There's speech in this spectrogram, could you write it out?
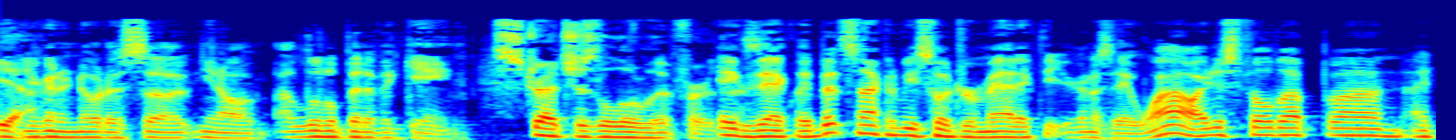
Yeah. you're going to notice a you know a little bit of a gain. Stretches a little bit further. Exactly, but it's not going to be so dramatic that you're going to say, "Wow, I just filled up. Uh, I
